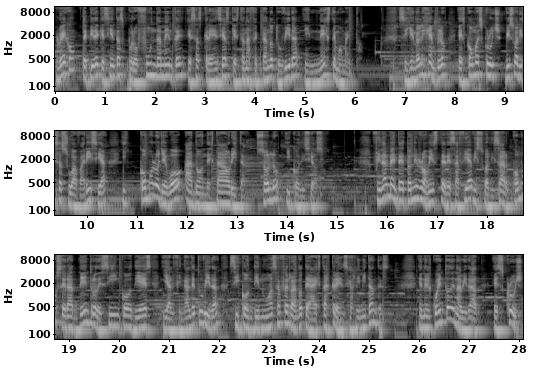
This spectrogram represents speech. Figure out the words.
Luego te pide que sientas profundamente esas creencias que están afectando tu vida en este momento. Siguiendo el ejemplo, es como Scrooge visualiza su avaricia y cómo lo llevó a donde está ahorita, solo y codicioso. Finalmente, Tony Robbins te desafía a visualizar cómo será dentro de 5, 10 y al final de tu vida si continúas aferrándote a estas creencias limitantes. En el cuento de Navidad, Scrooge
